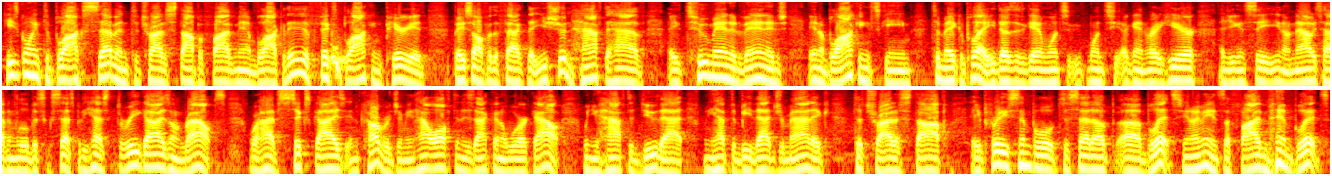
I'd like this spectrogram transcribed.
he's going to block seven to try to stop a five-man block. And they need a fixed blocking period based off of the fact that you shouldn't have to have a two-man advantage in a blocking scheme to make a play. He does it again once, once again right here, and you can see, you know, now he's having a little bit of success. But he has three guys on routes where I have six guys in coverage. I mean, how often is that going to work out when you have to do that, when you have to be that dramatic to try to stop a pretty simple to set up uh, blitz? You know what I mean? It's a five-man blitz,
